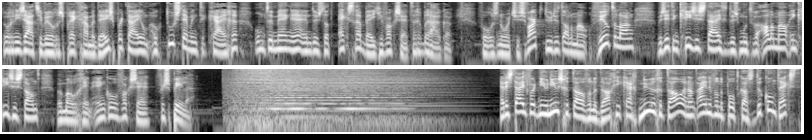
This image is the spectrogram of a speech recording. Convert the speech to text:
De organisatie wil gesprek gaan met deze partij om ook toestemming te krijgen om te mengen en dus dat extra beetje vaccin te gebruiken. Volgens Noortje Zwart duurt het allemaal veel te lang. We zitten in crisistijd, dus moeten we allemaal in crisisstand. We mogen geen enkel vaccin verspillen. Het is tijd voor het nieuw nieuwsgetal van de dag. Je krijgt nu een getal en aan het einde van de podcast de context.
